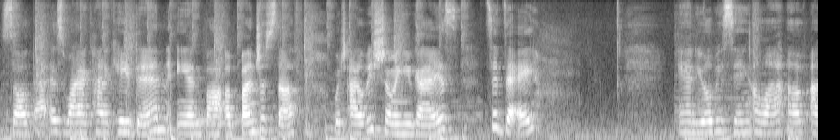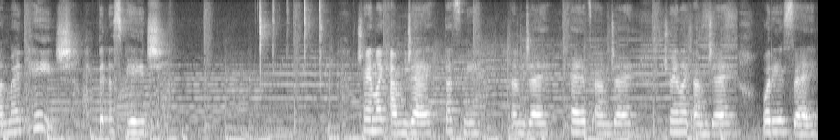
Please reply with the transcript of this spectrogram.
so that is why I kind of caved in and bought a bunch of stuff, which I will be showing you guys today. And you'll be seeing a lot of on my page, my fitness page. Train like MJ, that's me, MJ. Hey, it's MJ. Train like MJ. What do you say?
